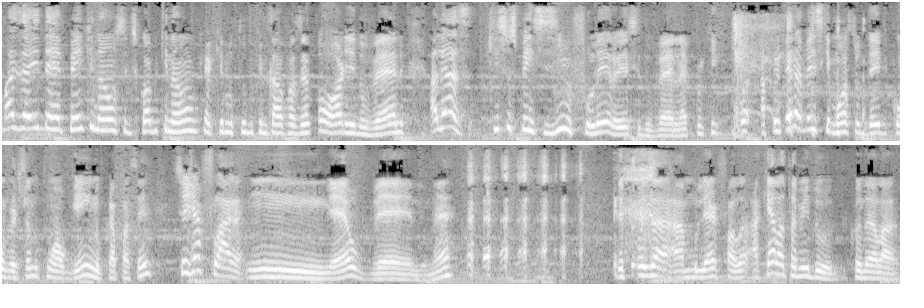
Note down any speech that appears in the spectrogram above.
mas aí de repente não, você descobre que não, que aquilo tudo que ele tava fazendo é ordem do velho. Aliás, que suspensezinho fuleiro esse do velho, né? Porque a primeira vez que mostra o Dave conversando com alguém no capacete, você já flagra, hum, é o velho, né? Depois a, a mulher falando. Aquela também do. Quando ela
